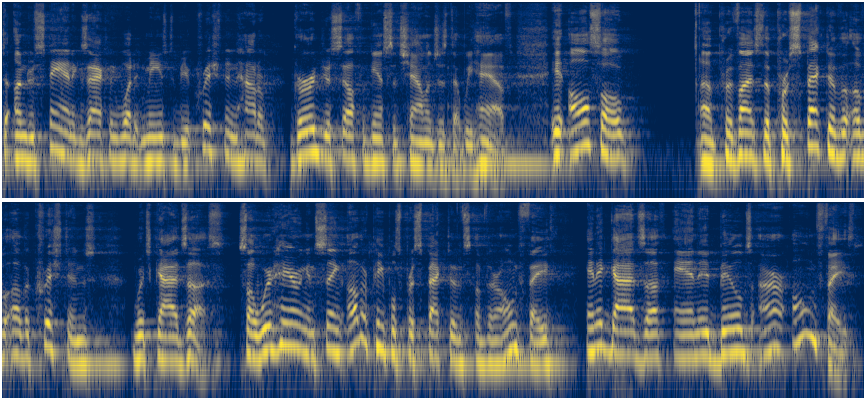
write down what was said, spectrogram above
to understand exactly what it means to be a Christian and how to gird yourself against the challenges that we have. It also uh, provides the perspective of other Christians, which guides us. So we're hearing and seeing other people's perspectives of their own faith, and it guides us and it builds our own faith.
